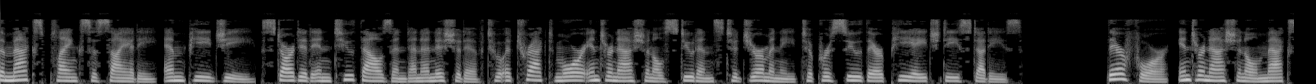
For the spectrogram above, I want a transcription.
The Max Planck Society MPG started in 2000 an initiative to attract more international students to Germany to pursue their PhD studies. Therefore, international Max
